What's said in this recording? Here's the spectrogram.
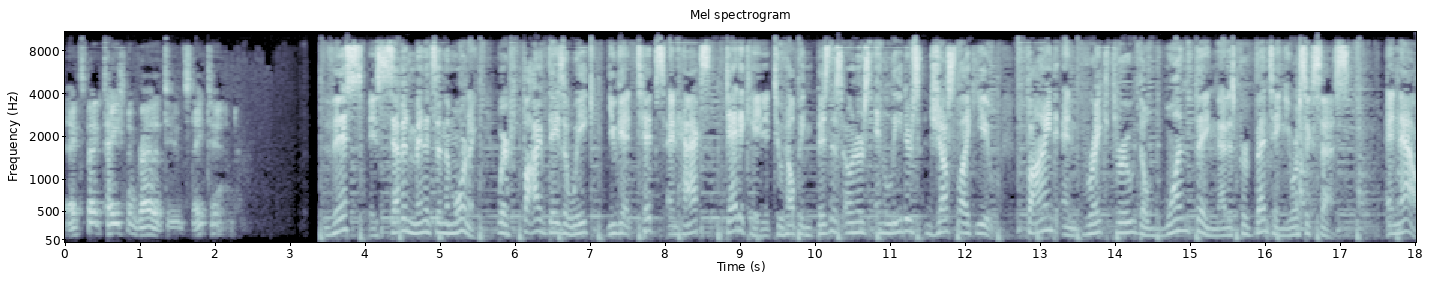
Expectation of gratitude. Stay tuned. This is 7 Minutes in the Morning, where five days a week you get tips and hacks dedicated to helping business owners and leaders just like you find and break through the one thing that is preventing your success. And now,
